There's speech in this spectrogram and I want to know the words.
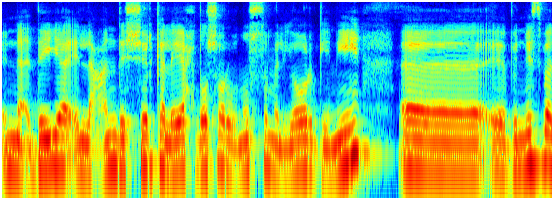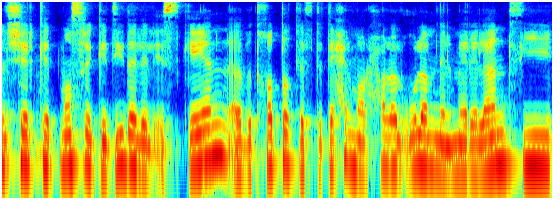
النقدية اللي عند الشركة اللي هي 11.5 مليار جنيه. بالنسبة لشركة مصر الجديدة للإسكان بتخطط لافتتاح المرحلة الأولى من الميريلاند في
